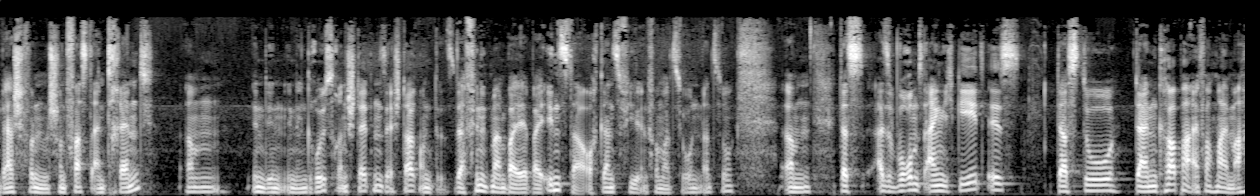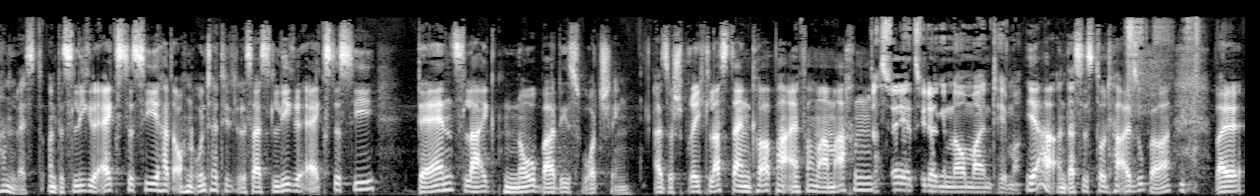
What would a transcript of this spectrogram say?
ja, schon, schon fast ein Trend. Ähm, in den, in den größeren Städten sehr stark und da findet man bei, bei Insta auch ganz viel Informationen dazu. Ähm, das, also worum es eigentlich geht, ist, dass du deinen Körper einfach mal machen lässt. Und das Legal Ecstasy hat auch einen Untertitel, das heißt Legal Ecstasy, Dance like nobody's watching. Also sprich, lass deinen Körper einfach mal machen. Das wäre jetzt wieder genau mein Thema. Ja, und das ist total super, weil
